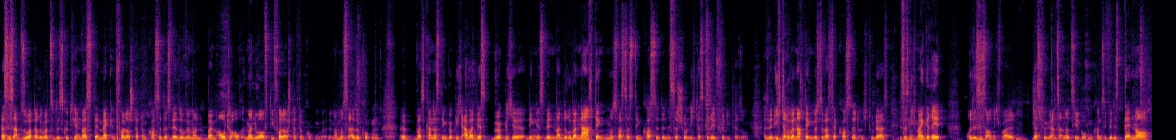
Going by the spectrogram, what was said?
das ist absurd, darüber zu diskutieren, was der Mac in Vollausstattung kostet. Das wäre so, wenn man beim Auto auch immer nur auf die Vollausstattung gucken würde. Man muss also gucken, äh, was kann das Ding wirklich. Aber das wirkliche Ding ist, wenn man darüber nachdenken muss, was das Ding kostet, dann ist das schon nicht das Gerät für die Person. Also wenn ich darüber nachdenken müsste, was der kostet, und ich tue das, ist es nicht mein Gerät. Und ist es auch nicht, weil das für ganz andere Zielgruppen konzipiert ist. Dennoch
